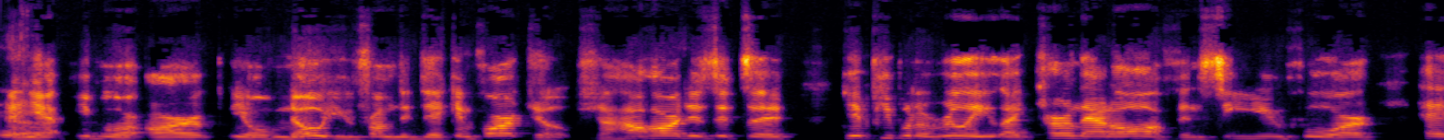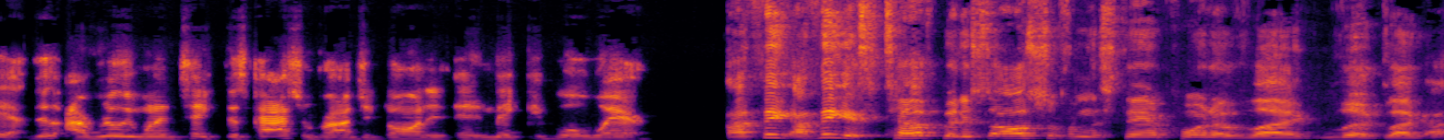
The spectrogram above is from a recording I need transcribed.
and yet people are, are you know know you from the dick and fart jokes. How hard is it to get people to really like turn that off and see you for, "Hey, this, I really want to take this passion project on and, and make people aware." I think I think it's tough, but it's also from the standpoint of like, look, like I,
